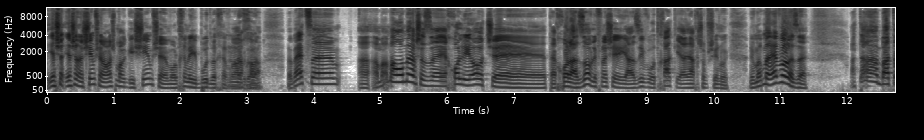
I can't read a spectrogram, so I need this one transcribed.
יש, יש אנשים שממש מרגישים שהם הולכים לאיבוד בחברה נכון. גדולה. ובעצם, המאמר אומר שזה יכול להיות שאתה יכול לעזוב לפני שיעזיבו אותך, כי היה עכשיו שינוי. אני אומר, מעבר לזה, אתה באת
